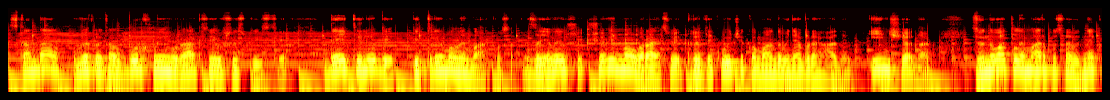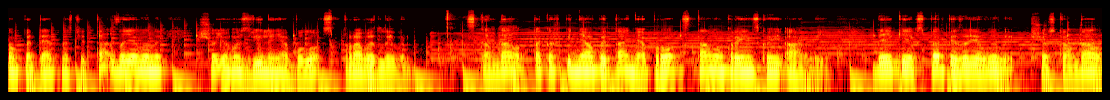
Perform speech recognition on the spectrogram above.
Скандал викликав бурхливу реакцію в суспільстві. Деякі люди підтримали Маркуса, заявивши, що він мав рацію, критикуючи командування бригади. Інші, однак, звинуватили Маркуса в некомпетентності та заявили, що його звільнення було справедливим. Скандал також підняв питання про стан української армії. Деякі експерти заявили, що скандал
